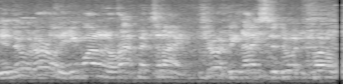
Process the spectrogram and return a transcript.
You knew it early. He wanted to wrap it tonight. Sure, it'd be nice to do it in front of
